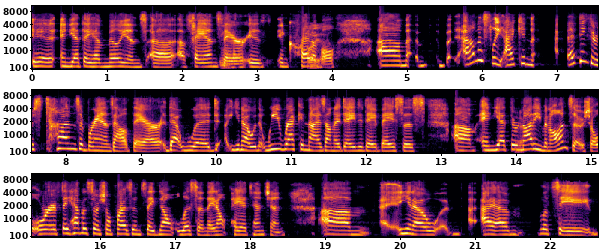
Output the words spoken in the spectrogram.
it, and yet they have millions uh, of fans mm-hmm. there is incredible. Oh, yeah. um, but honestly, I can I think there's tons of brands out there that would, you know, that we recognize on a day to day basis, um, and yet they're yeah. not even on social. Or if they have a social presence, they don't listen, they don't pay attention. Um, you know, I um, let's see.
